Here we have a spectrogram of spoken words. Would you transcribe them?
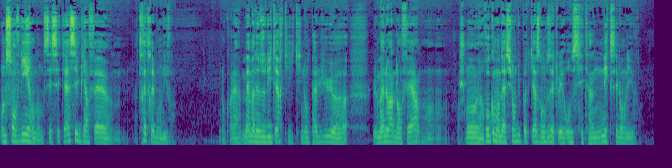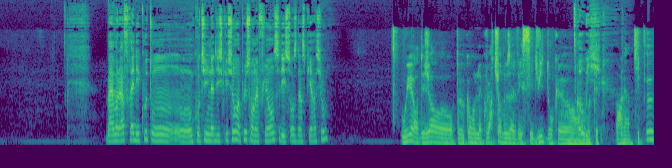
on le sent venir. Donc c'était assez bien fait, euh, un très très bon livre. Donc voilà, même à nos auditeurs qui, qui n'ont pas lu euh, le Manoir de l'enfer, euh, franchement, euh, recommandation du podcast dont vous êtes le héros, c'est un excellent livre. Bah voilà, Fred, écoute, on, on continue notre discussion un peu sur l'influence et les sources d'inspiration. Oui, alors déjà, on peut, comme la couverture nous avait séduite, donc euh, on Oh oui. peut-être parler un petit peu.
